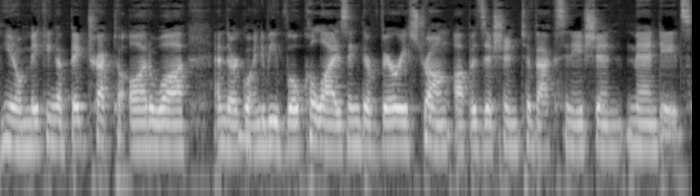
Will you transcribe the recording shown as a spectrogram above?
you know, making a big trek to Ottawa and they're going to be vocalizing their very strong opposition to vaccination mandates.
